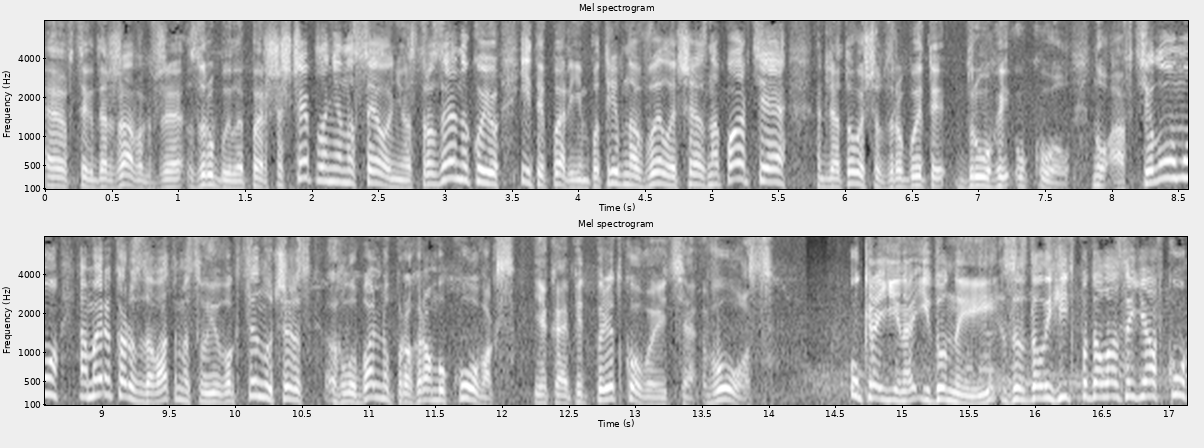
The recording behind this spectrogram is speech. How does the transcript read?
Е, В цих державах вже зробили перше щеплення населенню AstraZeneca, і тепер їм потрібна величезна партія для того, щоб зробити другий укол. Ну а в цілому Америка роздаватиме свою вакцину через глобальну програму COVAX, яка підпорядковується ВООЗ. Україна і до неї заздалегідь подала заявку,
